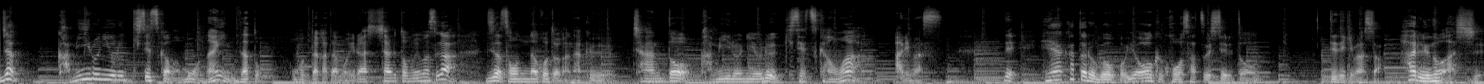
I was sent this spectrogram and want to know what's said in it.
じゃあ髪色による季節感はもうないんだと思った方もいらっしゃると思いますが実はそんなことがなくちゃんと髪色による季節感はあります。でヘアカタログをこうよく考察してると出てきました。春のアッシュ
